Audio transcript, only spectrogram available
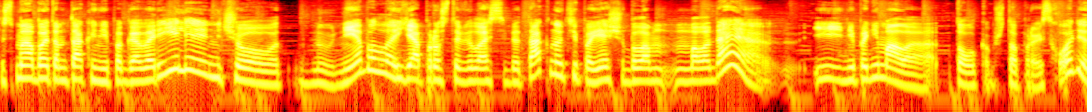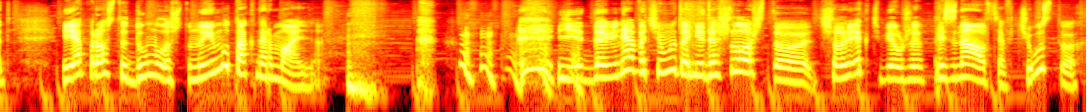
То есть мы об этом так и не поговорили, ничего вот, ну, не было. Я просто вела себя так, ну, типа, я еще была молодая и не понимала толком, что происходит. И я просто думала, что, ну, ему так нормально. И до меня почему-то не дошло, что человек тебе уже признался в чувствах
